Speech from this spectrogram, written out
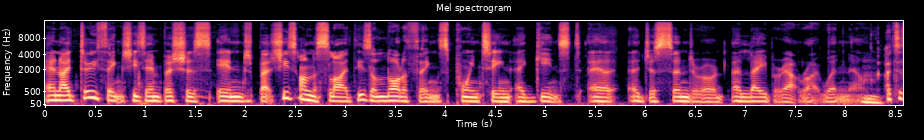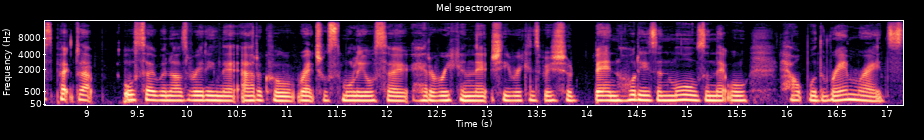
And I do think she's ambitious, and but she's on the slide. There's a lot of things pointing against a, a Jacinda or a Labour outright win now. I just picked up also when I was reading that article, Rachel Smalley also had a reckon that she reckons we should ban hoodies in malls and that will help with ram raids.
